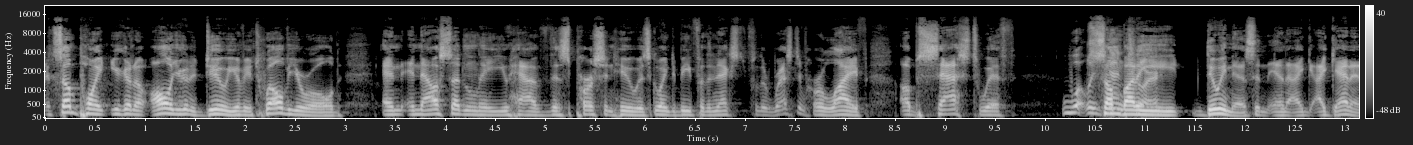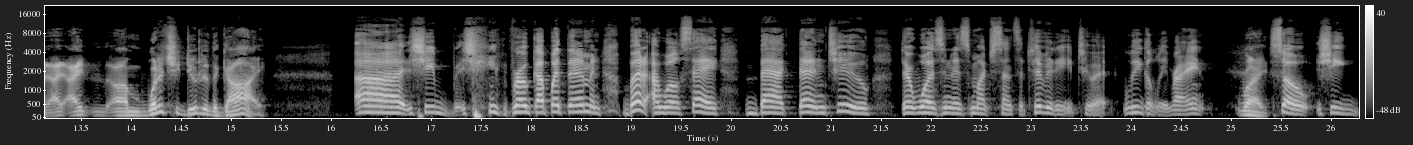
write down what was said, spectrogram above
At some point, you're gonna all you're gonna do. You have a 12 year old. And, and now suddenly you have this person who is going to be for the next for the rest of her life obsessed with What was somebody doing this and, and I, I get it I, I um, what did she do to the guy Uh, she she broke up with him, and but I will say back then too, there wasn't as much sensitivity to it legally, right? right So she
